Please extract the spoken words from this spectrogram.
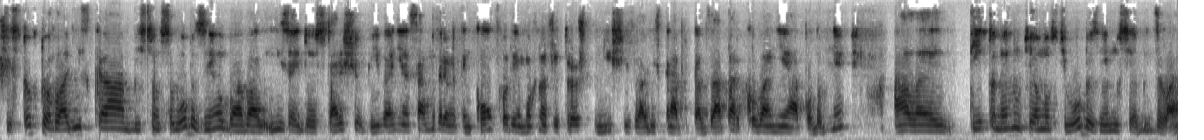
Čiže z tohto hľadiska by som sa vôbec neobával ísť aj do staršieho bývania. Samozrejme, ten komfort je možno, že trošku nižší z hľadiska napríklad zaparkovania a podobne, ale tieto nehnuteľnosti vôbec nemusia byť zlé.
